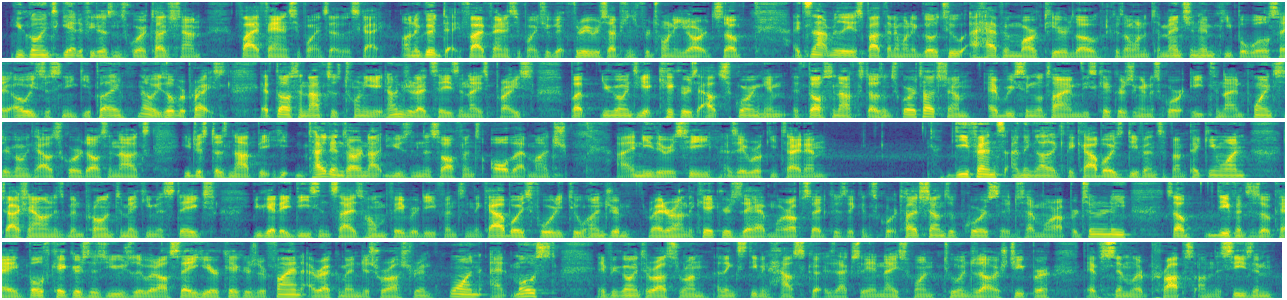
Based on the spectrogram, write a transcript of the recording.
you're going to get, if he doesn't score a touchdown, five fantasy points out of this guy. On a good day, five fantasy points. You get three receptions for 20 yards. So it's not really a spot that I want to go to. I have him marked here, though, because I wanted to mention him. People will say, oh, he's a sneaky play. No, he's overpriced. If Dawson Knox was 2,800, I'd say he's a nice price. But you're going to get kickers outscoring him. If Dawson Knox doesn't score a touchdown, every single time these kickers are going to score eight to nine points. They're going to outscore Dawson Knox. He just does not be. He, tight ends are not used in this offense all that much, uh, and neither is he as a rookie tight end. Defense, I think I like the Cowboys defense if I'm picking one. Josh Allen has been prone to making mistakes. You get a decent sized home favorite defense in the Cowboys, 4,200. Right around the kickers, they have more upside because they can score touchdowns, of course. They just have more opportunity. So the defense is okay. Both kickers is usually what I'll say here. Kickers are fine. I recommend just rostering one at most. If you're going to roster one, I think Stephen Hauschka is actually a nice one, $200 cheaper. They have similar props on the season.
